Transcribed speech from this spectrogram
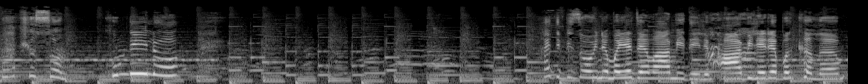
Ne yapıyorsun? Kum değil o. Hadi biz oynamaya devam edelim. Abilere bakalım.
